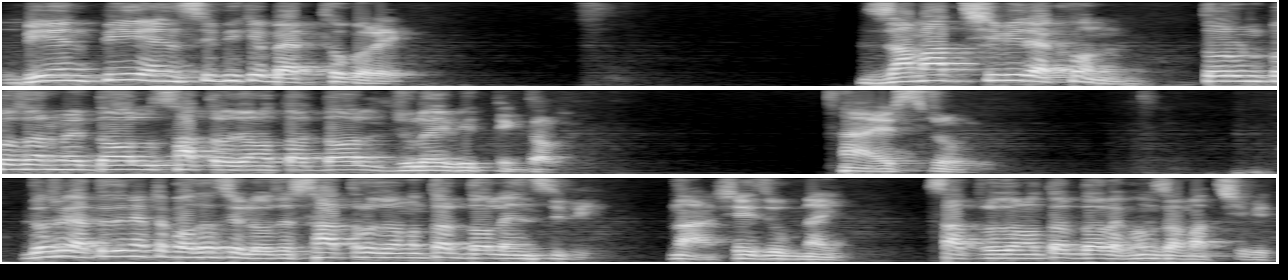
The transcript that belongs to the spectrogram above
বিএনপি এনসিপিকে ব্যর্থ করে। জামাত শিবির এখন তরুণ প্রজন্মের দল, ছাত্র জনতার দল জুলাই ভিত্তিক দল। হ্যাঁ ইটস ট্রু দর্শক, এতদিন একটা কথা ছিল যে ছাত্র জনতার দল এনসিপি না, সেই যুগ নাই। ছাত্র জনতার দল এখন জামাত শিবির।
